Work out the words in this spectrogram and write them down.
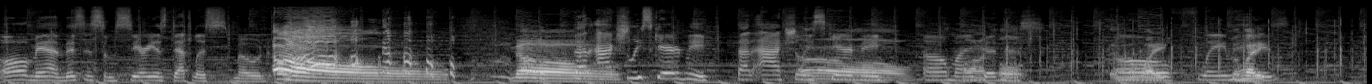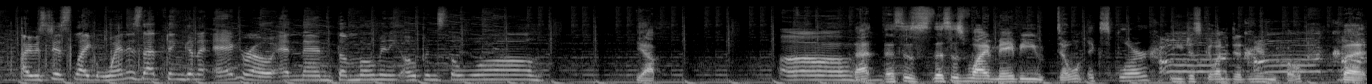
Oh man, this is some serious deathless mode. Oh, no. no. Oh, that actually scared me. That actually scared me. Oh, oh my Monocle. goodness. oh, white. flame the haze. Light. I was just like, when is that thing gonna aggro? And then the moment he opens the wall. Yep. Oh. That this is this is why maybe you don't explore. You just go into dinner and hope. But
